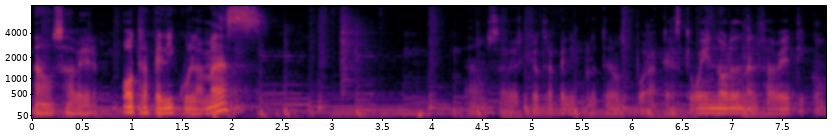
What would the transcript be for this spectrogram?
Vamos a ver, otra película más qué otra película tenemos por acá. Es que voy en orden alfabético.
